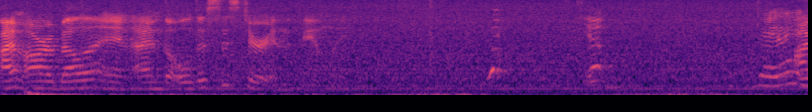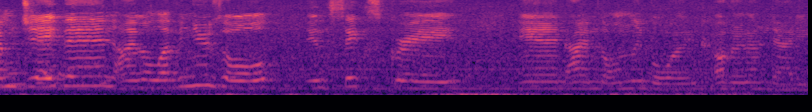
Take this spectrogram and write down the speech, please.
I'm Arabella and I'm the oldest sister in the family. Yep. I'm Jabin. I'm 11 years old in sixth grade, and I'm the only boy other than Daddy.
